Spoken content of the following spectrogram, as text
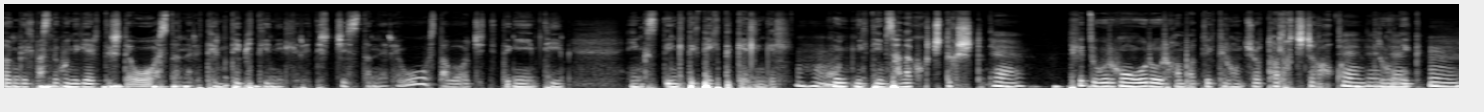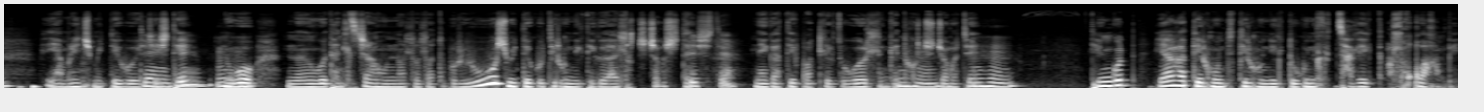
одоо ингээл бас нэг хүнийг ярьдаг штэ. Оо ста нэрэ тэрнтэй битгий нийлэрээ тэр чи ста нэрэ. Оо ста бууж иддэг ийм тийм ингэс ингэдэг тэгдэг гэл ингээл хүнд нэг тийм санааг өгчдөг штэ. Тэгэхээр зүгээр хүн өөр өөрийнхөө бодлыг тэр хүнд шууд тулгачж байгаа байхгүй. Тэр хүнийг Тийм, байж те. тийм. Мгм. Нөгөө нөгөө танилцж байгаа хүн нь бол одоо бүр юу ч мэдээгүй тэр хүнийг тэгээ ойлгочихж байгаа штэ. Негатив бодлыг зүгээр л ингээд өгчөж байгаа тий. Тэнгүүд ягаад тэр хүнд тэр хүнийг дүгнэх цагийг олохгүй байгаа юм бэ?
